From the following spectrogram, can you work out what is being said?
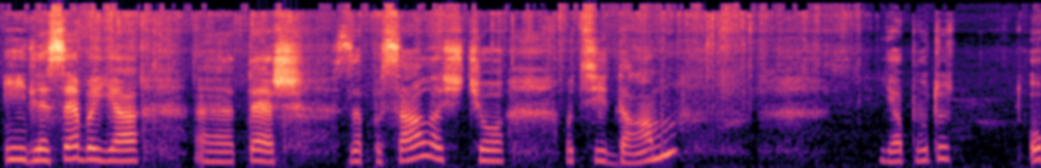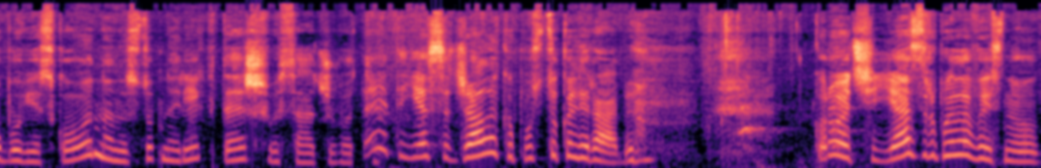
І для себе я е, теж записала, що оці даму я буду обов'язково на наступний рік теж висаджувати. Знаєте, я саджала капусту кальрабі. Коротше, я зробила висновок.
